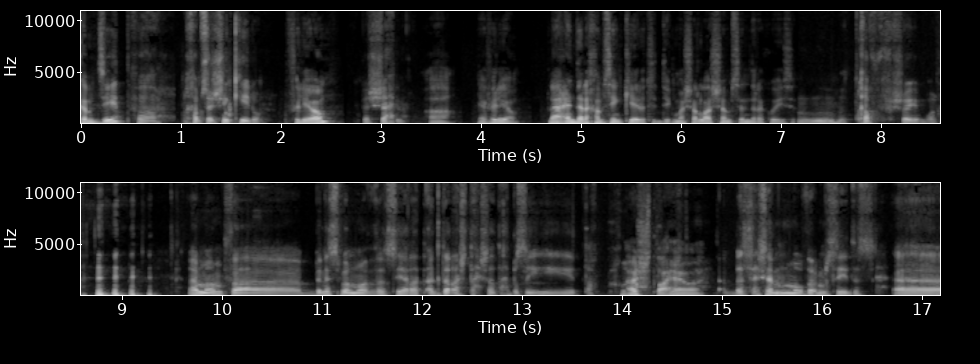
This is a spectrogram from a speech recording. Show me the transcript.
كم تزيد؟ ف 25 كيلو. في اليوم؟ في الشحنة. آه يعني في اليوم. لا عندنا 50 كيلو تديك ما شاء الله الشمس عندنا كويسة. مم، تخفف شوي المهم فبالنسبة لموضوع السيارات أقدر أشطح شطح بسيطة. أشطح يا ولد بس عشان موضوع مرسيدس. آه،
